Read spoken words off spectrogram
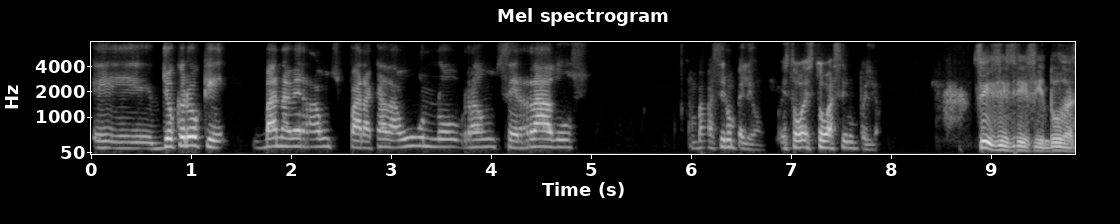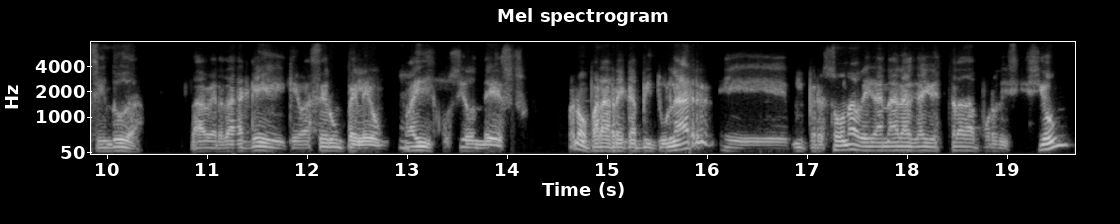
Eh, yo creo que van a haber rounds para cada uno, rounds cerrados. Va a ser un peleón. Esto, esto va a ser un peleón. Sí, sí, sí, sin duda, sin duda. La verdad que, que va a ser un peleón. No hay discusión de eso. Bueno, para recapitular, eh, mi persona debe ganar al Gallo Estrada por decisión,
